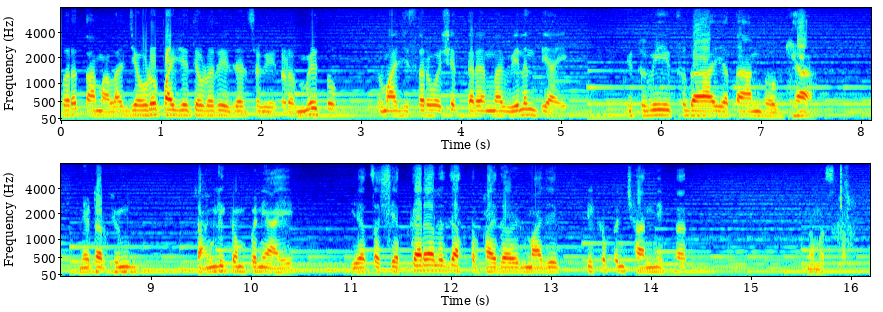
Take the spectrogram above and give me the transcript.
परत आम्हाला जेवढं पाहिजे तेवढं रिझल्ट सगळीकडे मिळतो. तर माझी सर्व शेतकऱ्यांना विनंती आहे की तुम्ही सुद्धा याचा अनुभव घ्या. नेटरफिम चांगली कंपनी आहे. याचा शेतकऱ्याला जास्त फायदा होईल. माझे पिकं पण छान निघतात. नमस्कार.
